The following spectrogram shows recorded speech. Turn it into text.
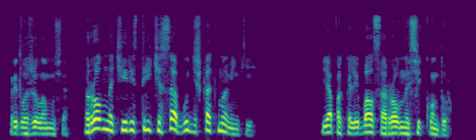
— предложила Муся. «Ровно через три часа будешь как новенький». Я поколебался ровно секунду.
